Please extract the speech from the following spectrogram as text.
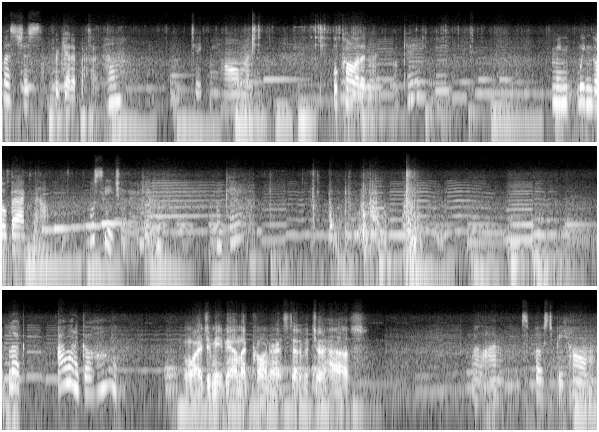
Let's just forget about it, huh? Take me home and we'll call it a night, okay? I mean, we can go back now. We'll see each other again, okay? Look, I want to go home. Well, why'd you meet me on the corner instead of at your house? Well, I'm supposed to be home.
